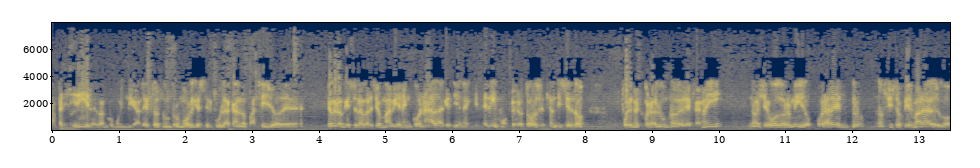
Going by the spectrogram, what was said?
A presidir el Banco Mundial. Esto es un rumor que circula acá en los pasillos de... Yo creo que es una versión más bien enconada que tiene el kirchnerismo, pero todos están diciendo fue el mejor alumno del FMI, nos llevó dormidos por adentro, nos hizo firmar algo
